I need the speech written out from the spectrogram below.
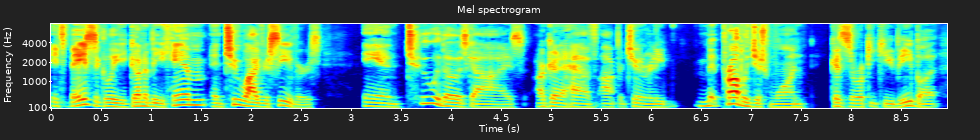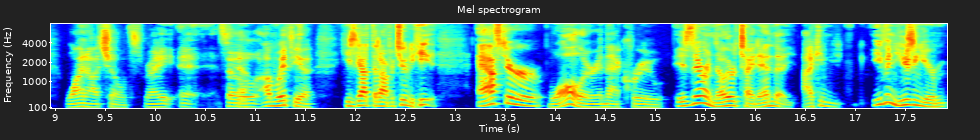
it's basically going to be him and two wide receivers, and two of those guys are going to have opportunity. Probably just one because it's a rookie QB, but why not Schultz, right? Uh, So I'm with you. He's got that opportunity. He after Waller and that crew, is there another tight end that I can even using your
